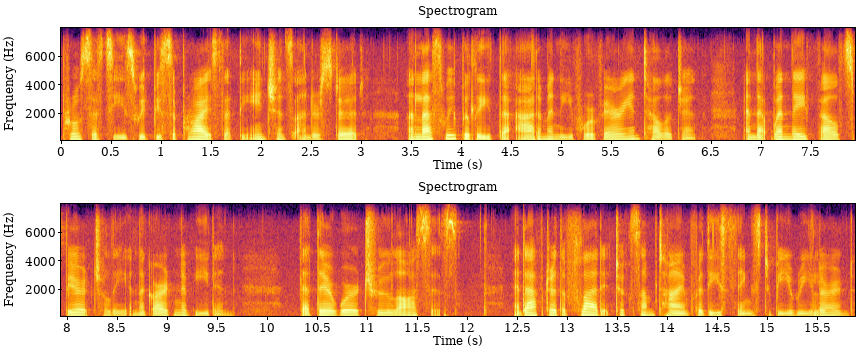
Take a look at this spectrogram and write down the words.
processes we'd be surprised that the ancients understood, unless we believe that Adam and Eve were very intelligent and that when they fell spiritually in the Garden of Eden, that there were true losses. And after the flood, it took some time for these things to be relearned.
